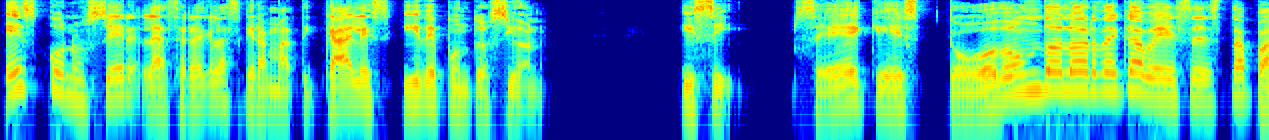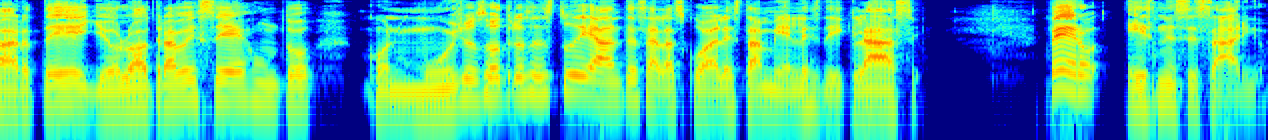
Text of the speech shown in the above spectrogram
es conocer las reglas gramaticales y de puntuación. Y sí, sé que es todo un dolor de cabeza esta parte, yo lo atravesé junto con muchos otros estudiantes a las cuales también les di clase. Pero es necesario.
